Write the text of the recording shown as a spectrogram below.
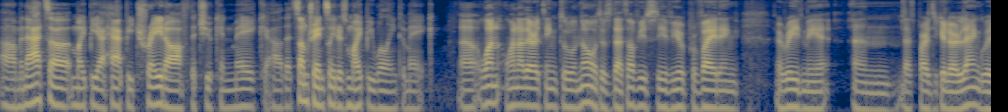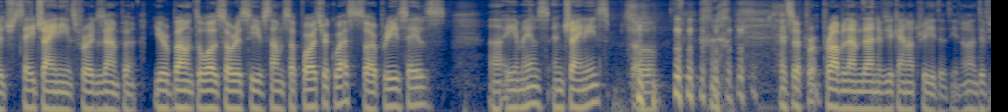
Um, and that's a might be a happy trade off that you can make uh, that some translators might be willing to make. Uh, one one other thing to note is that obviously if you're providing a README in that particular language, say Chinese, for example, you're bound to also receive some support requests or pre sales uh, emails in Chinese. So it's a pr- problem then if you cannot read it, you know, and if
